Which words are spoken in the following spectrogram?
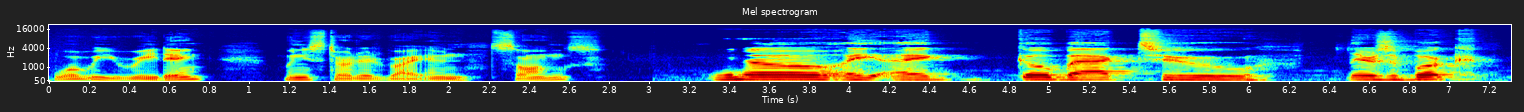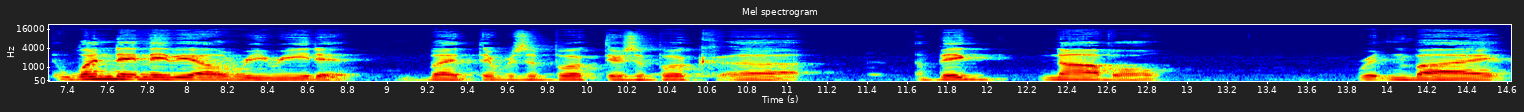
What were you reading when you started writing songs? You know, I, I go back to there's a book. One day maybe I'll reread it. But there was a book. There's a book, uh, a big novel, written by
